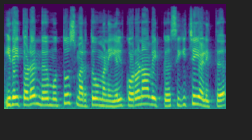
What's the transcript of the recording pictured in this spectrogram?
இதைத் தொடர்ந்து முத்தூஸ் மருத்துவமனையில் கொரோனாவிற்கு சிகிச்சை அளித்து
